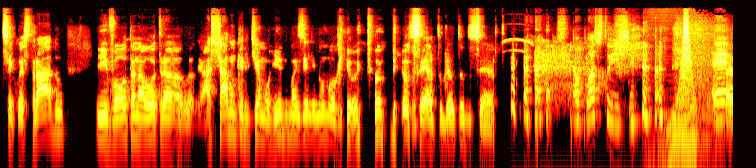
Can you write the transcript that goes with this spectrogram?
sequestrado e volta na outra. Achavam que ele tinha morrido, mas ele não morreu, então deu certo, deu tudo certo. é o plot twist. é, é.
